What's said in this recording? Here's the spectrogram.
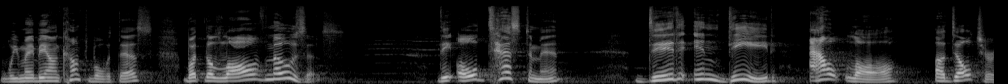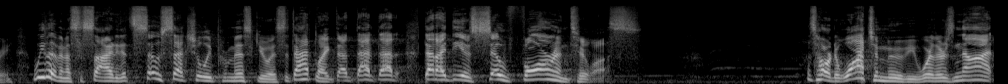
We may be uncomfortable with this, but the law of Moses, the Old Testament, did indeed outlaw adultery. We live in a society that's so sexually promiscuous that that, like, that, that, that, that idea is so foreign to us. It's hard to watch a movie where there's not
